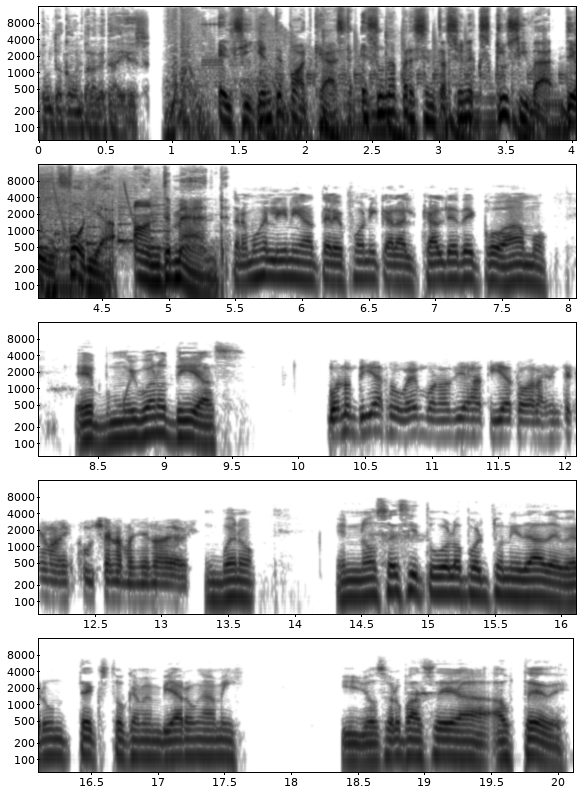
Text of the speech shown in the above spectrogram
boostmobile.com para detalles. El siguiente podcast es una presentación exclusiva de Euforia On Demand. Tenemos en línea telefónica al alcalde de Coamo. Eh, muy buenos días. Buenos días, Rubén. Buenos días a ti y a toda la gente que nos escucha en la mañana de hoy. Bueno, eh, no sé si tuvo la oportunidad de ver un texto que me enviaron a mí y yo se lo pasé a, a ustedes.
